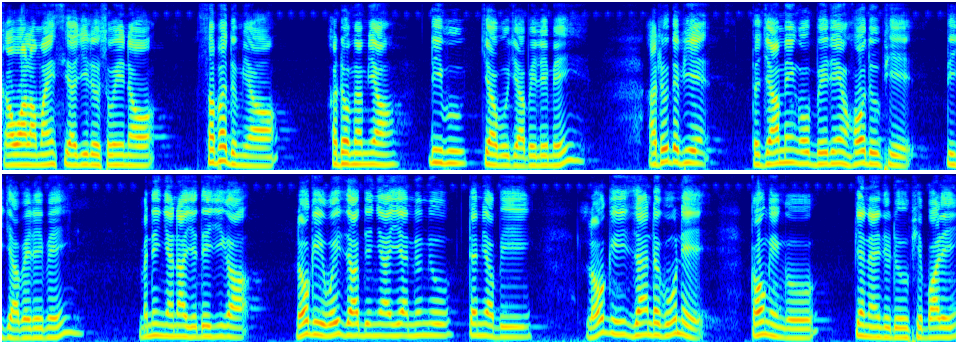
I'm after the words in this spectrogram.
ကာဝါလာမိုင်းဆရာကြီးလို့ဆိုရင်တော့စဖတ်သူများအတော်များများသိဘူးကြားဘူးကြပေးလိမ့်မယ်။အထူးသဖြင့်တရားမင်းကိုဘေးတင်ဟောသူဖြစ်သိကြပေးလိမ့်မယ်။မဏိညာဏရသေးကြီးကလောကီဝိဇ္ဇာပညာရဲ့အမျိုးမျိုးတက်မြောက်ပြီးလောကီဇန်တကူနဲ့ကောင်းကင်ကို ပြန်နိုင်သူတို့ဖြစ်ပါတယ်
